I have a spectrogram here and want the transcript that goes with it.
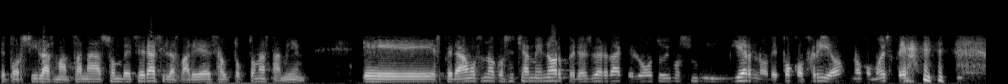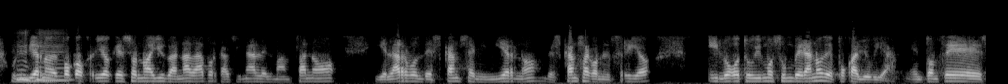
de por sí las manzanas son beceras y las variedades autóctonas también. Eh, esperábamos una cosecha menor, pero es verdad que luego tuvimos un invierno de poco frío, no como este, un invierno de poco frío que eso no ayuda a nada porque al final el manzano y el árbol descansa en invierno, descansa con el frío y luego tuvimos un verano de poca lluvia. Entonces,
